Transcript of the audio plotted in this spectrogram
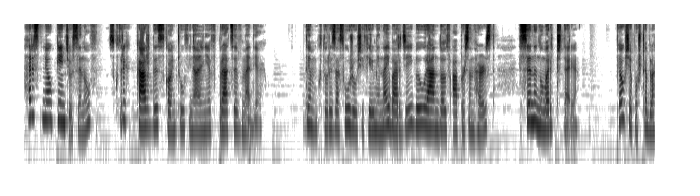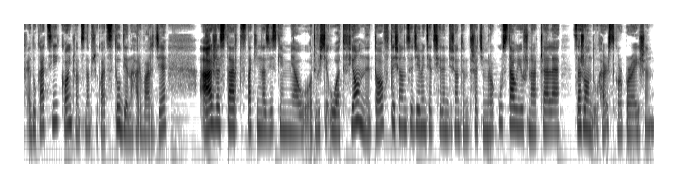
Hearst miał pięciu synów, z których każdy skończył finalnie w pracy w mediach. Tym, który zasłużył się firmie najbardziej, był Randolph Upperson Hearst, syn numer 4. Piął się po szczeblach edukacji, kończąc na przykład studia na Harvardzie, a że start z takim nazwiskiem miał oczywiście ułatwiony, to w 1973 roku stał już na czele zarządu Hearst Corporation.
